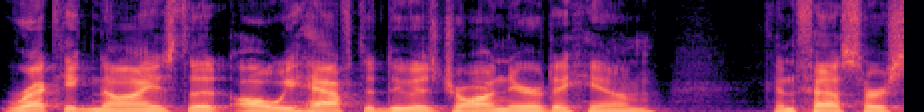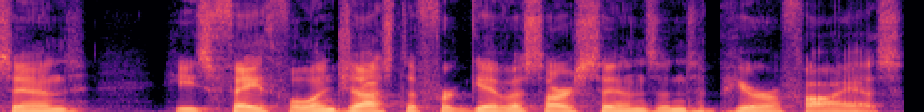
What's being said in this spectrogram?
recognize that all we have to do is draw near to Him, confess our sins. He's faithful and just to forgive us our sins and to purify us.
